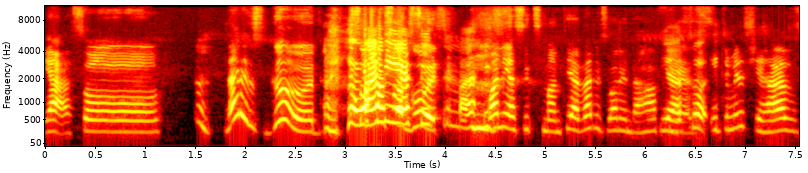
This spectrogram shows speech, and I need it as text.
Yeah, so hmm, that is good. So One far, so year, good. six months. One year, six months. Yeah, that is one and a half Yeah, years. so it means she has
